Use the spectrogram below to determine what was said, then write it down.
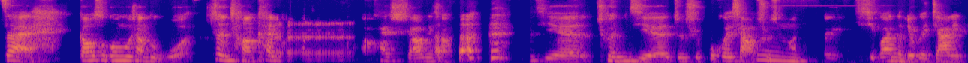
在高速公路上度过，正常开开十二个小时。节春节就是不会想出去玩，会习惯的留给家里人。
